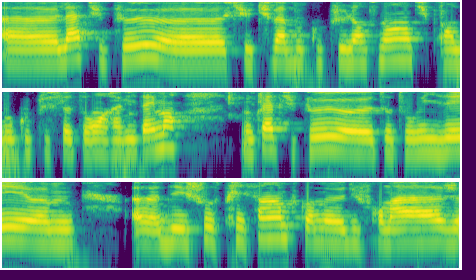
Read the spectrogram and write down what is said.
là, tu peux, tu, tu vas beaucoup plus lentement, tu prends beaucoup plus le temps en ravitaillement. Donc là, tu peux euh, t'autoriser euh, euh, des choses très simples comme du fromage.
